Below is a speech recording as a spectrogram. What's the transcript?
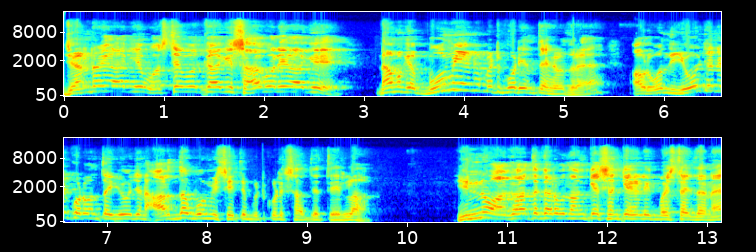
ಜನರಿಗಾಗಿ ವಸ್ತುವಕ್ಕಾಗಿ ಸಾಗುವಳಿಗಾಗಿ ನಮಗೆ ಭೂಮಿಯನ್ನು ಬಿಟ್ಕೊಡಿ ಅಂತ ಹೇಳಿದ್ರೆ ಅವರು ಒಂದು ಯೋಜನೆ ಕೊಡುವಂಥ ಯೋಜನೆ, ಅರ್ಧ ಭೂಮಿ ಸಹಿತ ಬಿಟ್ಕೊಳಿಕ್ಕೆ ಸಾಧ್ಯತೆ ಇಲ್ಲ. ಇನ್ನೂ ಆಘಾತಕರ ಒಂದು ಅಂಕೆ ಸಂಖ್ಯೆ ಹೇಳಿಕ್ಕೆ ಬಯಸ್ತಾ ಇದ್ದಾನೆ.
